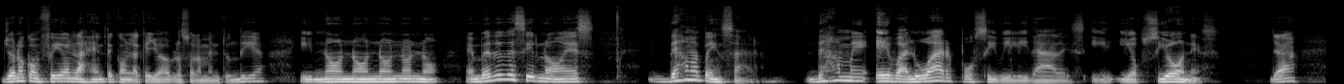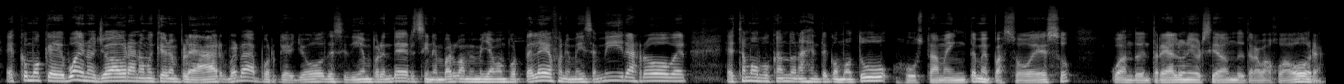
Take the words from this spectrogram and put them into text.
Yo no confío en la gente con la que yo hablo solamente un día. Y no, no, no, no, no. En vez de decir no es, déjame pensar, déjame evaluar posibilidades y, y opciones. ¿Ya? Es como que, bueno, yo ahora no me quiero emplear, ¿verdad? Porque yo decidí emprender. Sin embargo, a mí me llaman por teléfono y me dicen, mira, Robert, estamos buscando una gente como tú. Justamente me pasó eso cuando entré a la universidad donde trabajo ahora.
